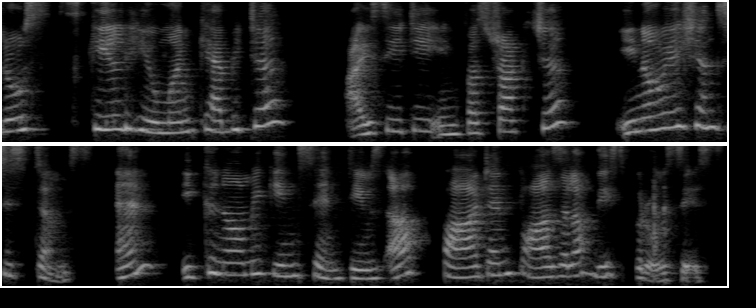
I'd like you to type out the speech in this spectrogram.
through skilled human capital, ICT infrastructure, innovation systems, and economic incentives are part and parcel of this process.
